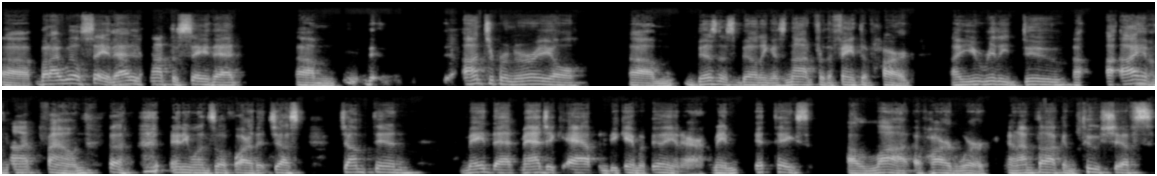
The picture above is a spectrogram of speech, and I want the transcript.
Uh, but I will say that is not to say that um, entrepreneurial um, business building is not for the faint of heart. Uh, you really do. Uh, I have not found anyone so far that just jumped in made that magic app and became a billionaire. I mean, it takes a lot of hard work, and I'm talking two shifts.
